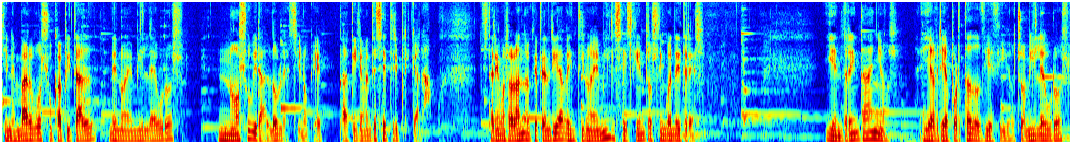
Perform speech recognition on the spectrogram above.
Sin embargo, su capital de 9.000 euros no subirá al doble, sino que prácticamente se triplicará. Estaríamos hablando que tendría 29.653. Y en 30 años ella habría aportado 18.000 euros,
